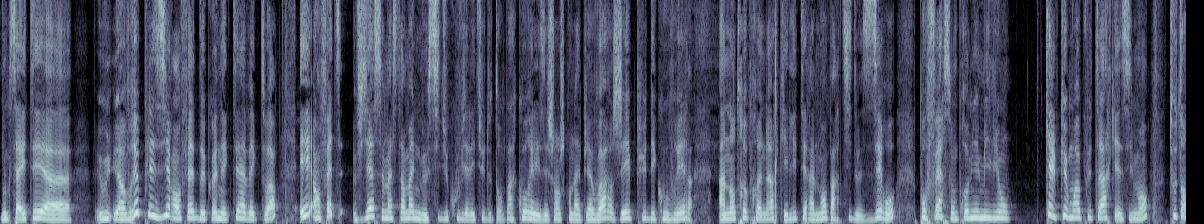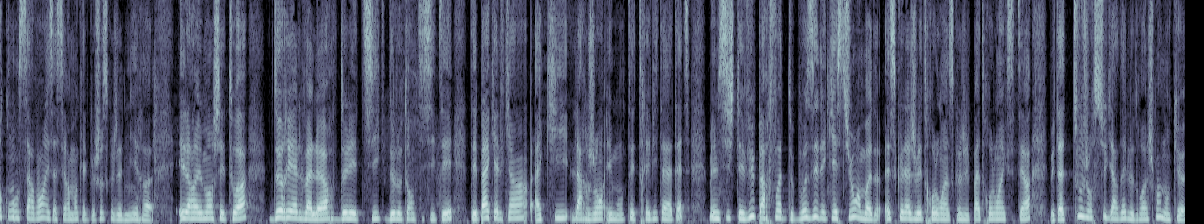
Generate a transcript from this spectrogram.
Donc, ça a été euh, un vrai plaisir, en fait, de connecter avec toi. Et en fait, via ce mastermind, mais aussi du coup via l'étude de ton parcours et les échanges qu'on a pu avoir, j'ai pu découvrir un entrepreneur qui est littéralement parti de zéro pour faire son premier million quelques mois plus tard quasiment, tout en conservant, et ça c'est vraiment quelque chose que j'admire euh, énormément chez toi, de réelles valeurs, de l'éthique, de l'authenticité. T'es pas quelqu'un à qui l'argent est monté très vite à la tête, même si je t'ai vu parfois te poser des questions en mode est-ce que là je vais trop loin, est-ce que je vais pas trop loin, etc. Mais tu as toujours su garder le droit chemin, donc euh,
